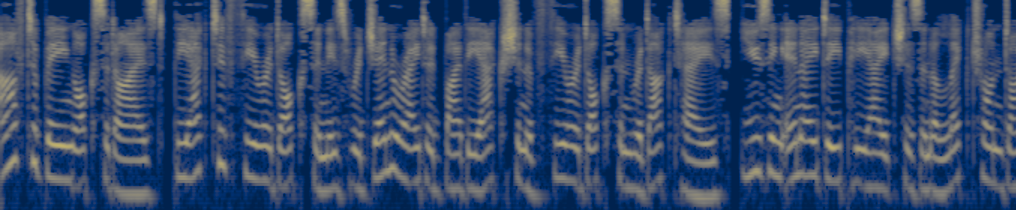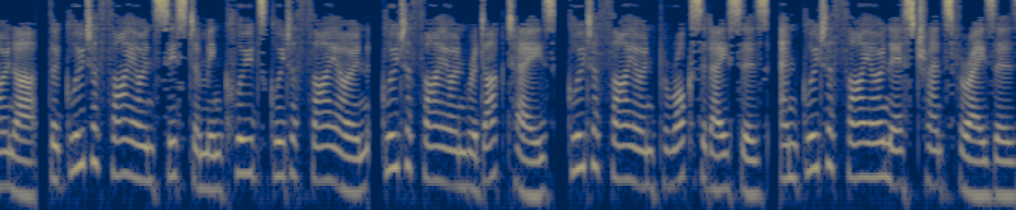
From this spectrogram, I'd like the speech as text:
After being oxidized, the active thioredoxin is regenerated by the action of thioredoxin reductase, using NADPH as an electron donor. The glutathione system includes glutathione, glutathione reductase, glutathione peroxidases, and glutathione S transferases.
